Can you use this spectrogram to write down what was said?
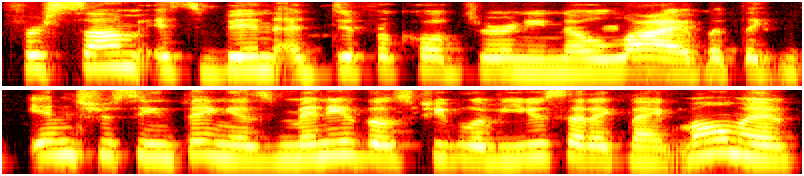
for some, it's been a difficult journey, no lie. But the interesting thing is, many of those people have used that ignite moment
